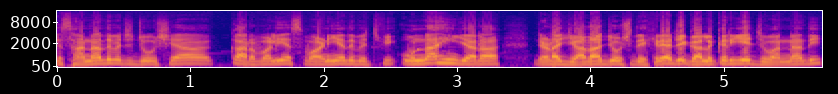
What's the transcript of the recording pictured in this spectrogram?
ਕਿਸਾਨਾਂ ਦੇ ਵਿੱਚ ਜੋਸ਼ ਆ, ਘਰ ਵਾਲੀਆਂ ਸਵਾਣੀਆਂ ਦੇ ਵਿੱਚ ਵੀ ਉਨਾ ਹੀ ਜ਼ਿਆਦਾ, ਜਿਹੜਾ ਜ਼ਿਆਦਾ ਜੋਸ਼ ਦਿਖ ਰਿਹਾ। ਜੇ ਗੱਲ ਕਰੀਏ ਜਵਾਨਾਂ ਦੀ,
